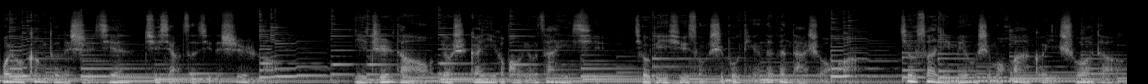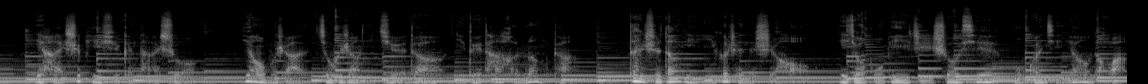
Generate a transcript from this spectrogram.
我有更多的时间去想自己的事了。你知道，要是跟一个朋友在一起，就必须总是不停地跟他说话。就算你没有什么话可以说的，你还是必须跟他说，要不然就会让你觉得你对他很冷淡。但是当你一个人的时候，你就不必一直说些无关紧要的话，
